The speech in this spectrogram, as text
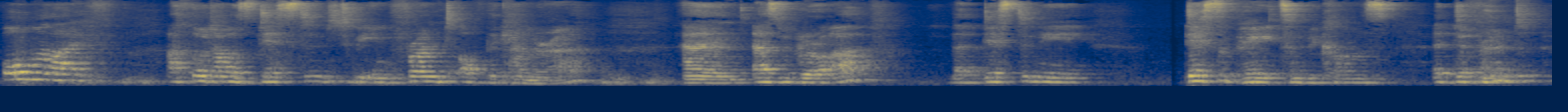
all my life, I thought I was destined to be in front of the camera. And as we grow up, that destiny dissipates and becomes a different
